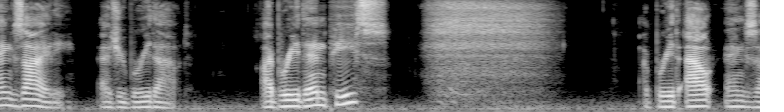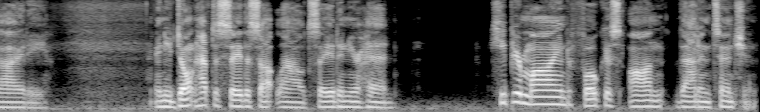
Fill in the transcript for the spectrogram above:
anxiety as you breathe out. I breathe in peace. I breathe out anxiety. And you don't have to say this out loud, say it in your head. Keep your mind focused on that intention.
